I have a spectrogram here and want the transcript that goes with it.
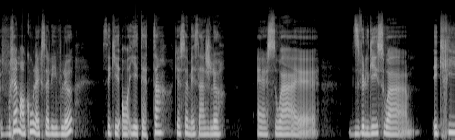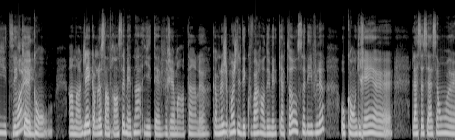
est vraiment cool avec ce livre-là, c'est qu'il était temps que ce message-là euh, soit euh, divulgué, soit écrit, tu sais, Ouais. que- qu'on- en anglais, comme là, c'est en français maintenant, il était vraiment temps, là. Comme là, moi, je l'ai découvert en 2014, ce livre-là, au congrès euh, de l'Association euh,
